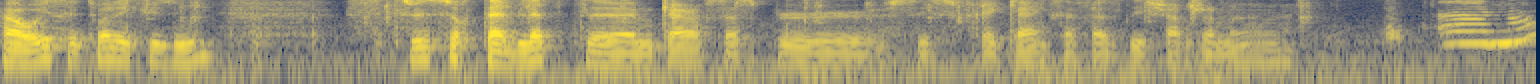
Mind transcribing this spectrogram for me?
Ah oui, c'est toi le cuisinier. Si tu es sur tablette, euh, MCœur, ça se peut. C'est fréquent que ça fasse des chargements. là. Euh, non.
